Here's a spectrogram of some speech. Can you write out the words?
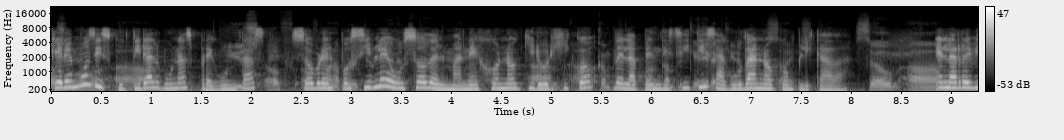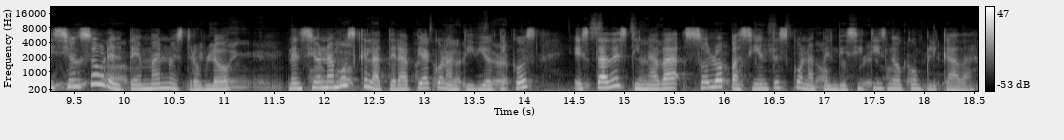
Queremos discutir algunas preguntas sobre el posible uso del manejo no uh, quirúrgico de la apendicitis aguda no complicada. Um, en la revisión sobre el tema en nuestro blog, mencionamos que la terapia con antibióticos está destinada solo a pacientes con apendicitis no complicada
